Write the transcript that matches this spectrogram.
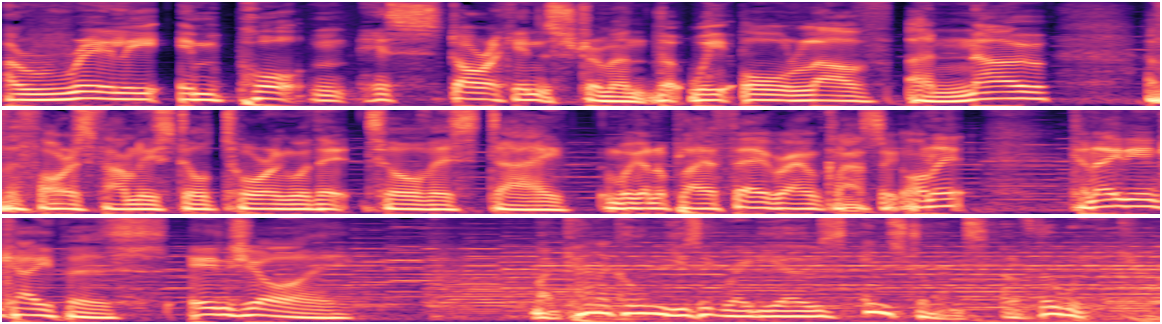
a really important historic instrument that we all love and know. And the Forest family still touring with it till this day. And we're going to play a fairground classic on it Canadian Capers. Enjoy. Mechanical Music Radio's Instrument of the Week.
